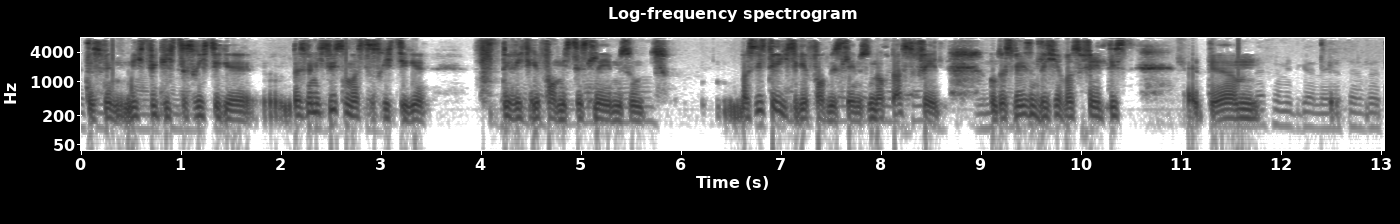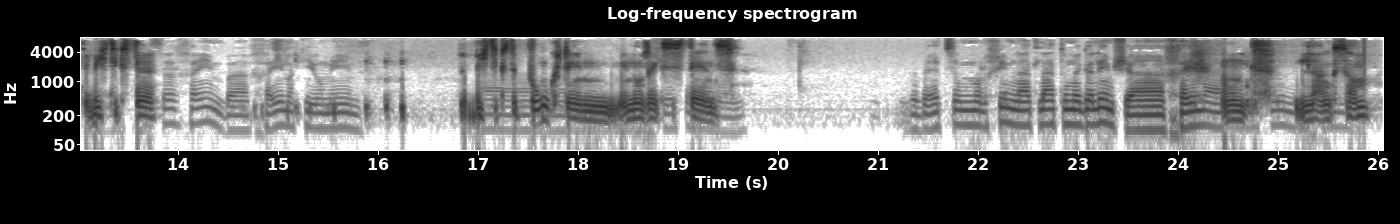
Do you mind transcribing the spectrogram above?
dass wir nicht wirklich das richtige, dass wir nicht wissen, was das richtige, die richtige Form ist des Lebens und was ist die richtige Form des Lebens? Und auch das fehlt. Und das Wesentliche, was fehlt, ist äh, der, der wichtigste der wichtigste Punkt in, in unserer Existenz. Und langsam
